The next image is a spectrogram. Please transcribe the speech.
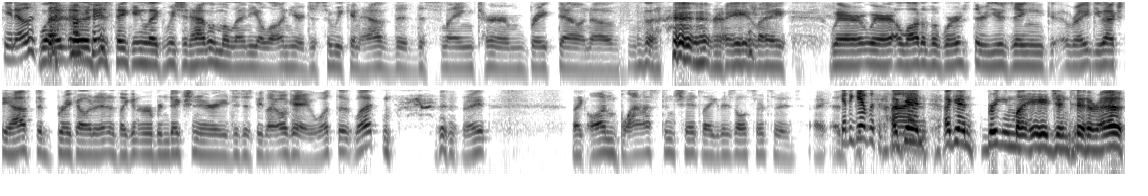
You know, so Well, I was just thinking like we should have a millennial on here just so we can have the the slang term breakdown of the right like where where a lot of the words they're using right you actually have to break out a, like an urban dictionary to just be like okay what the what? Right like on blast and shit like there's all sorts of I, Gotta get with the again times. again again, bringing my age into it right?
